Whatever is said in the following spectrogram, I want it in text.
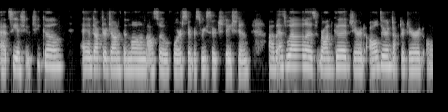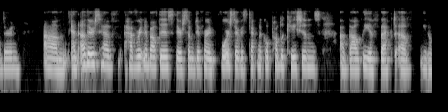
at CSU Chico, and Dr. Jonathan Long, also Forest Service Research Station, um, as well as Ron Goode, Jared Aldern, Dr. Jared Aldern, um, and others have have written about this. There's some different Forest Service technical publications about the effect of you know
